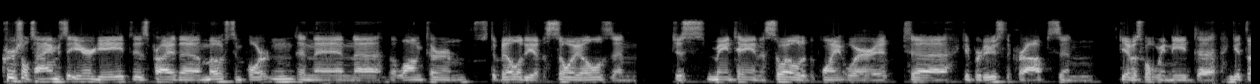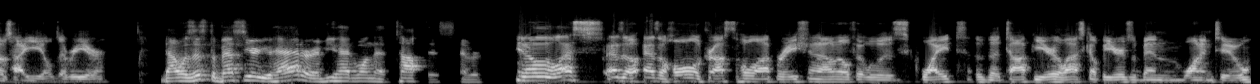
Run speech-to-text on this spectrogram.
crucial times to irrigate is probably the most important, and then uh, the long term stability of the soils and just maintaining the soil to the point where it uh, can produce the crops and give us what we need to get those high yields every year. Now, was this the best year you had, or have you had one that topped this ever? You know, the last as a as a whole across the whole operation, I don't know if it was quite the top year. The last couple years have been one and two,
